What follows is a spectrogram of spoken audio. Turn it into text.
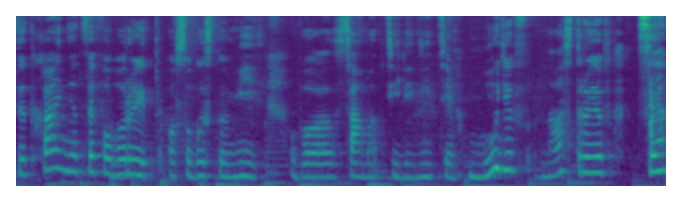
зітхання це фаворит, особисто мій в саме в цій лінійці мудів, настроїв. Це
